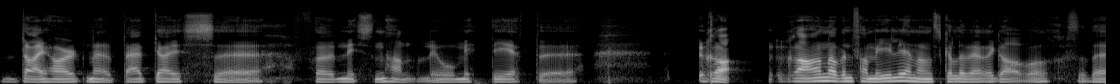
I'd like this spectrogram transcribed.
Die Hard med Bad Guys. Eh, for nissen handler jo midt i et eh, ra ran av en familie når han skal levere gaver. Så det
